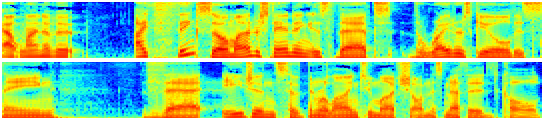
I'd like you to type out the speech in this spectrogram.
outline of it? I think so. My understanding is that the Writers Guild is saying that agents have been relying too much on this method called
